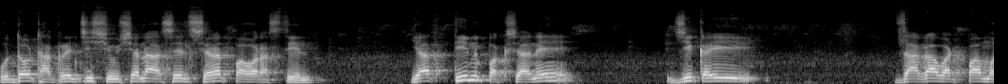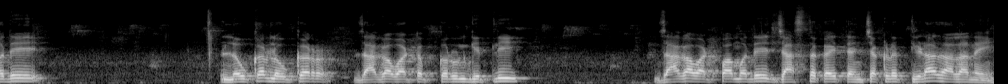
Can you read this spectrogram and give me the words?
उद्धव ठाकरेंची शिवसेना असेल शरद पवार असतील या तीन पक्षाने जी काही जागा वाटपामध्ये लवकर लवकर जागा वाटप करून घेतली. जागा वाटपामध्ये जास्त काही त्यांच्याकडे तिढा झाला नाही.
